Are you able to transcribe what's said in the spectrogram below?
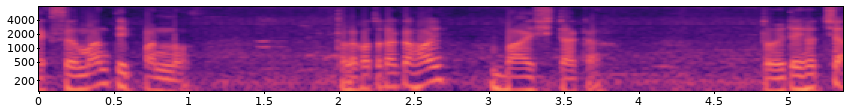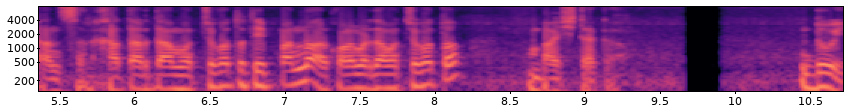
এক্সের মান তিপ্পান্ন। তাহলে কত টাকা হয়? বাইশ টাকা। তো এটাই হচ্ছে আনসার খাতার দাম হচ্ছে কত? তিপ্পান্ন। আর কলমের দাম হচ্ছে কত? বাইশ টাকা। দুই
